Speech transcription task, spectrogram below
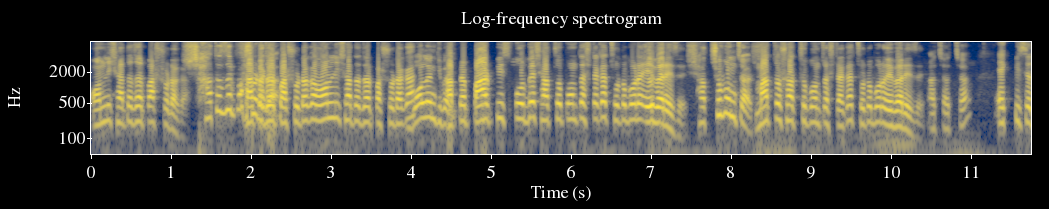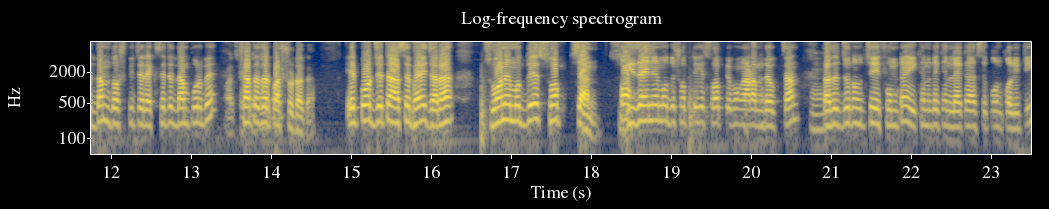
অনলি 7500 টাকা। 7500 টাকা? 7500 টাকা অনলি 7500 টাকা। বলেন কি আপনার পার পিস পড়বে 750 টাকা ছোট বড় এভারেজে 750 মাত্র 750 টাকা ছোট বড় এভারেজে আচ্ছা আচ্ছা। এক পিসের দাম 10 পিসের এক সেটের দাম পড়বে আচ্ছা, সাত হাজার পাঁচশো টাকা। এরপর যেটা আছে ভাই যারা সোয়ানের মধ্যে সফট চান ডিজাইনের মধ্যে সব থেকে সফট এবং আরামদায়ক চান তাদের জন্য হচ্ছে এই ফোমটা এখানে দেখেন লেখা আছে কোন quality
